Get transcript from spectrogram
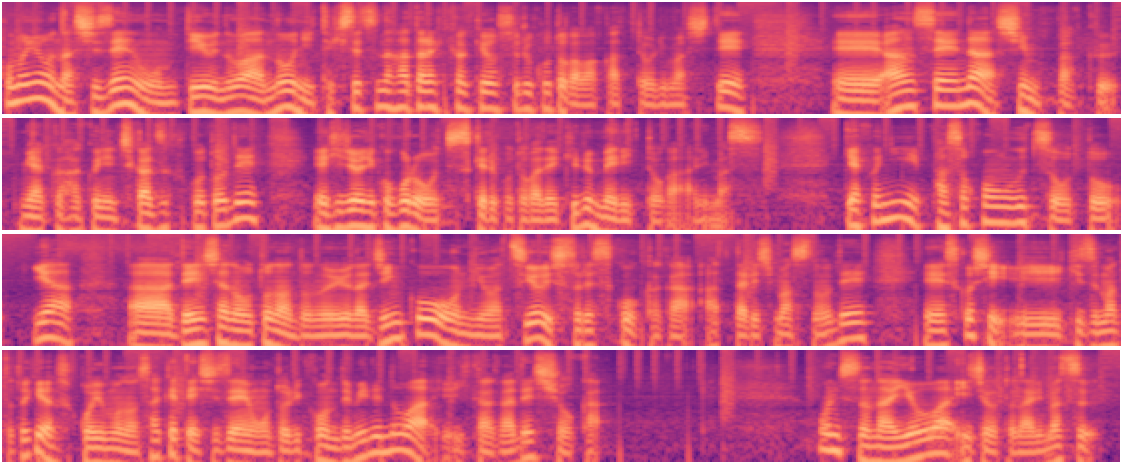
このような自然音っていうのは脳に適切な働きかけをすることが分かっておりまして、えー、安静な心拍、脈拍に近づくことで、えー、非常に心を落ち着けることができるメリットがあります。逆にパソコンを打つ音やあ電車の音などのような人工音には強いストレス効果があったりしますので、えー、少し行き詰まった時はこういうものを避けて自然音を取り込んでみるのはいかがでしょうか。本日の内容は以上となります。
